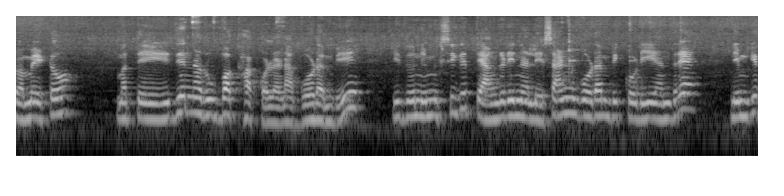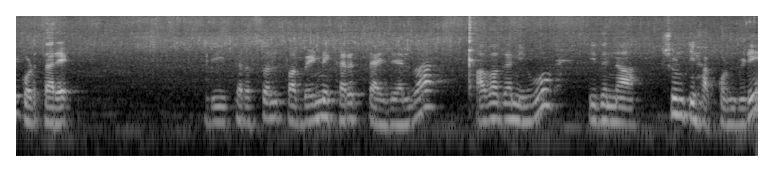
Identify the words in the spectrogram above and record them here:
ಟೊಮೆಟೊ ಮತ್ತು ಇದನ್ನು ರುಬ್ಬಕ್ಕೆ ಹಾಕ್ಕೊಳ್ಳೋಣ ಗೋಡಂಬಿ. ಇದು ನಿಮಗೆ ಸಿಗುತ್ತೆ, ಅಂಗಡಿನಲ್ಲಿ ಸಣ್ಣ ಗೋಡಂಬಿ ಕೊಡಿ ಅಂದರೆ ನಿಮಗೆ ಕೊಡ್ತಾರೆ. ಈ ಥರ ಸ್ವಲ್ಪ ಬೆಣ್ಣೆ ಕರಗ್ತಾ ಇದೆ ಅಲ್ವಾ? ಆವಾಗ ನೀವು ಇದನ್ನು ಶುಂಠಿ ಹಾಕ್ಕೊಂಡ್ಬಿಡಿ.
